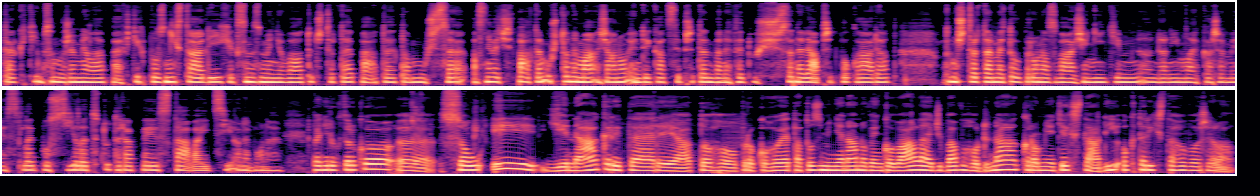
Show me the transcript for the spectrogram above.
tak tím samozřejmě lépe. V těch pozdních stádiích, jak jsem zmiňovala, to čtvrté, páté, tam už se, vlastně ve pátém už to nemá žádnou indikaci, při ten benefit už se nedá předpokládat. V tom čtvrtém je to opravdu na zvážení tím daným lékařem, jestli posílit tu terapii stávající, anebo ne. Paní doktorko, eh, jsou i jiná kritéria toho, pro koho je tato zmíněná novinková léčba vhodná, kromě těch stádí, o kterých jste hovořila?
